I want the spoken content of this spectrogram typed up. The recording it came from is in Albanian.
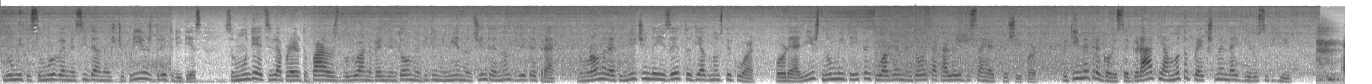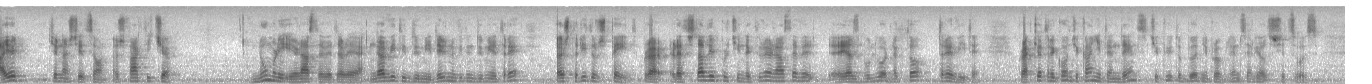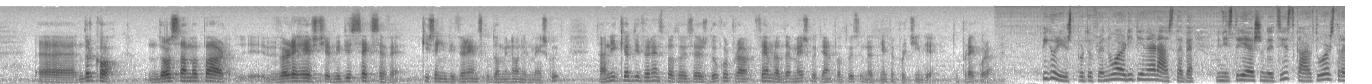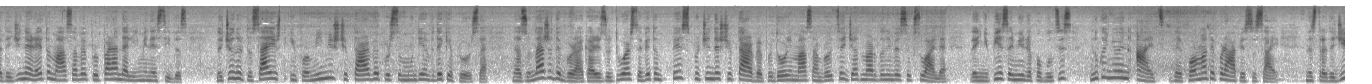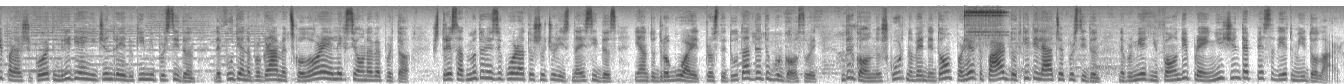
Numri i të sëmurëve me sida në Shqipëri është drejt rritjes. Sëmundja e cila për herë të parë është zbuluar në vendin tonë në vitin 1993, numëron rreth 120 të diagnostikuar, por realisht numri i të infektuarve mendohet ta kalojë disa herë këtë shifër. Kërkimet tregojnë se gratë janë më të prekshme ndaj virusit HIV. Ajo që na shqetëson është fakti që Numri i rasteve të reja nga viti dy mijë deri në vitin dy mijë e tre është rritur shpejt, pra rreth shtatëdhjetë për qind e këtyre rasteve janë zbuluar në këto tre vite. Pra kjo tregon që ka një tendencë që ky të bëhet një problem serioz shqetësues. Ndërkohë, ndërsa më parë vërehesht që midis sekseve kishte një diferencë ku dominonin meshkujt, tani kjo diferencë pothuajse është zhdukur, pra femrat dhe meshkujt janë pothuajse në të njëjtën përqindje të prekura. Pikërisht për të frenuar rritjen e rasteve, Ministria e Shëndetësisë ka hartuar strategjinë e re të masave për parandalimin e sidës. Në qendër të saj është informimi i shqiptarëve për sëmundjen vdekjeprurëse. Nga sondazhet e bëra ka rezultuar se vetëm pesë për qind e shqiptarëve përdorin masa mbrojtëse gjatë marrëdhënieve seksuale dhe një pjesë e mirë e popullsisë nuk e njohin AIDS dhe format e përhapjes së saj. Në strategji parashikohet ngritja e një qendre edukimi për sidën dhe futja në programet shkollore e leksioneve për të. Shtresat më të rrezikuara të shoqërisë ndaj sidës janë të droguarit, prostitutat dhe të burgosurit. Ndërkohë, në shkurt, në vendin tonë për herë të parë do të ketë ilaçe për sidën, nëpërmjet një fondi prej njëqind e pesëdhjetë mijë dollarë.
